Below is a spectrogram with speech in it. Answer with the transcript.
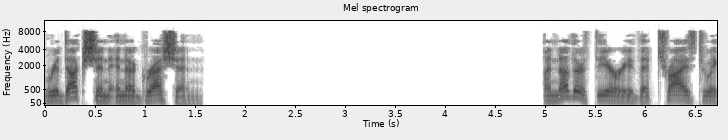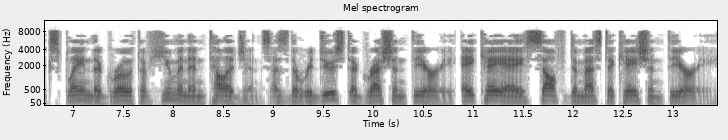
Reduction in aggression Another theory that tries to explain the growth of human intelligence is the reduced aggression theory aka self-domestication theory.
